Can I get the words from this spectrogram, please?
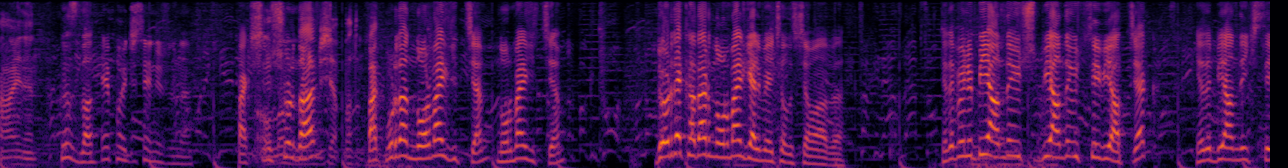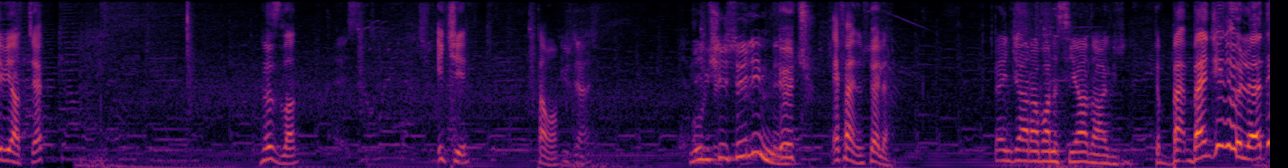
Aynen. Hız lan. Hep acı senin yüzünden. Bak şimdi Allah'ım şuradan ben bir şey yapmadım. Bak buradan normal gideceğim. Normal gideceğim. 4'e kadar normal gelmeye çalışacağım abi. Ya da böyle bir anda 3 bir anda 3 seviye atacak. Ya da bir anda 2 seviye atacak. Hız lan. 2. Tamam. Güzel. Ne bir şey söyleyeyim mi? 3. Efendim söyle. Bence arabanın siyah daha güzel. Ya Ben, bence de öyle de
